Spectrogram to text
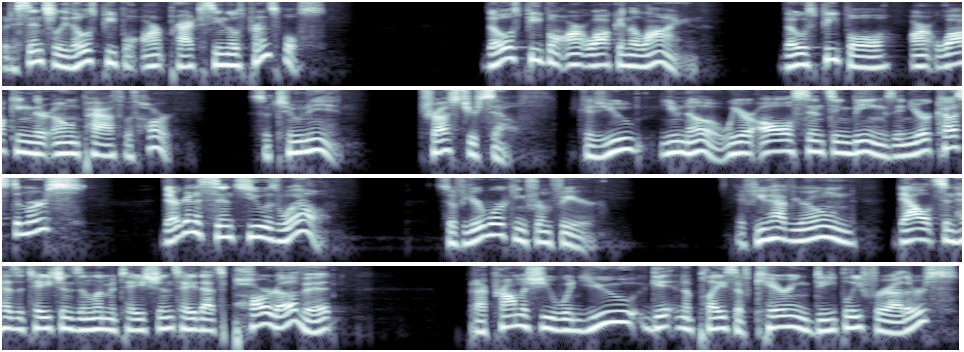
But essentially, those people aren't practicing those principles. Those people aren't walking the line. Those people aren't walking their own path with heart. So tune in, trust yourself because you you know we are all sensing beings and your customers they're going to sense you as well. So if you're working from fear, if you have your own doubts and hesitations and limitations, hey, that's part of it. But I promise you, when you get in a place of caring deeply for others,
